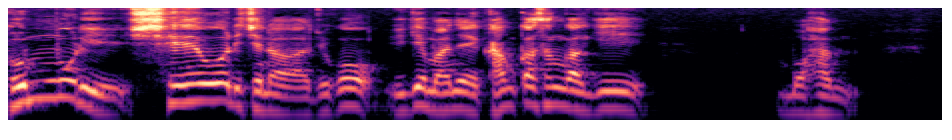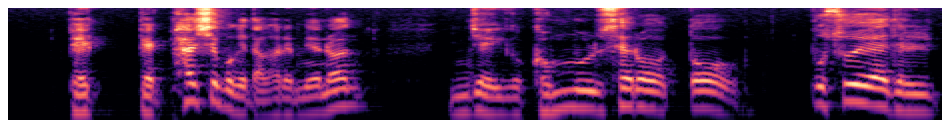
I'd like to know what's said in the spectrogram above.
건물이 세월이 지나가지고 이게 만약에 감가상각이 뭐한 100, 180억이다 그러면은 이제 이거 건물 새로 또 부수해야 될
